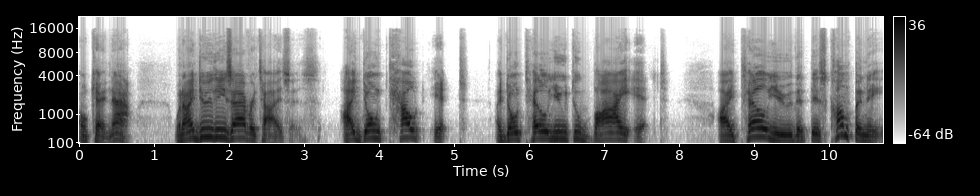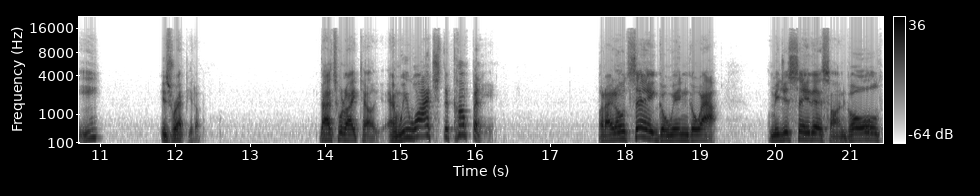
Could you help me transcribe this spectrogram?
Okay, now, when I do these advertises, I don't tout it. I don't tell you to buy it. I tell you that this company is reputable. That's what I tell you. And we watch the company. But I don't say go in, go out. Let me just say this on gold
